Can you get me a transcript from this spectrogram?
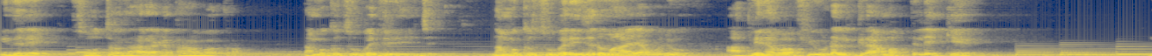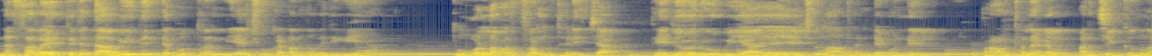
ഇതിലെ സൂത്രധാര കഥാപാത്രം. നമുക്ക് സുപരിചി നമുക്ക് സുപരിചിതമായ ഒരു അഭിനവ ഫ്യൂഡൽ ഗ്രാമത്തിലേക്ക് നസറേത്തിലെ ദാവീദിന്റെ പുത്രൻ യേശു കടന്നു വരികയാണ്. തൂവള്ള വസ്ത്രം ധരിച്ച തേജോരൂപിയായ യേശുനാഥന്റെ മുന്നിൽ പ്രാർത്ഥനകൾ അർച്ചിക്കുന്ന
